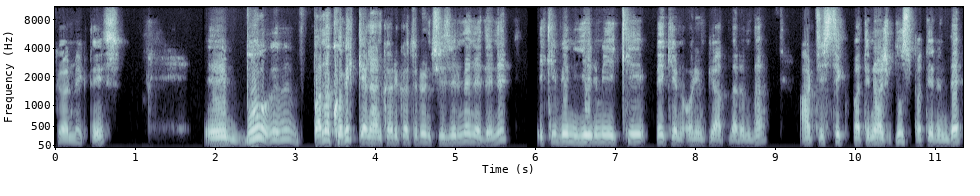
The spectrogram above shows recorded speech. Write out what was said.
görmekteyiz. E, bu bana komik gelen karikatürün çizilme nedeni 2022 Pekin Olimpiyatlarında artistik patinaj buz pateninde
